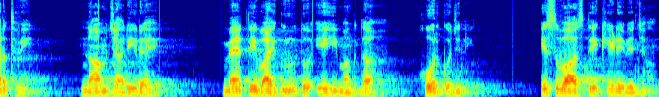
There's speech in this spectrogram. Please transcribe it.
ਅਰਥ ਵੀ। ਨਾਮ ਜਾਰੀ ਰਹੇ। ਮੈਂ ਤੇ ਵਾਹਿਗੁਰੂ ਤੋਂ ਇਹੀ ਮੰਗਦਾ ਹਾਂ, ਹੋਰ ਕੁਝ ਨਹੀਂ। ਇਸ ਵਾਸਤੇ ਖੇੜੇ ਵਿੱਚ ਹਾਂ।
